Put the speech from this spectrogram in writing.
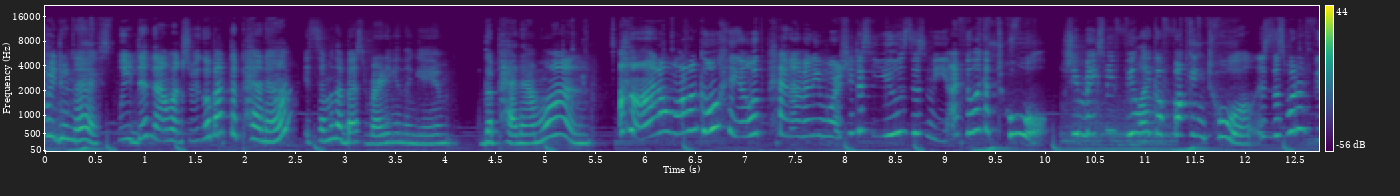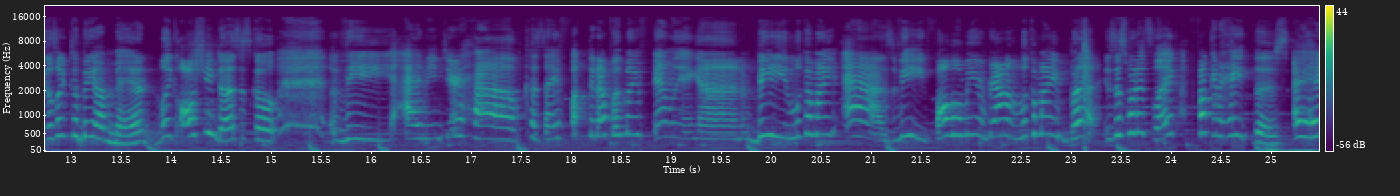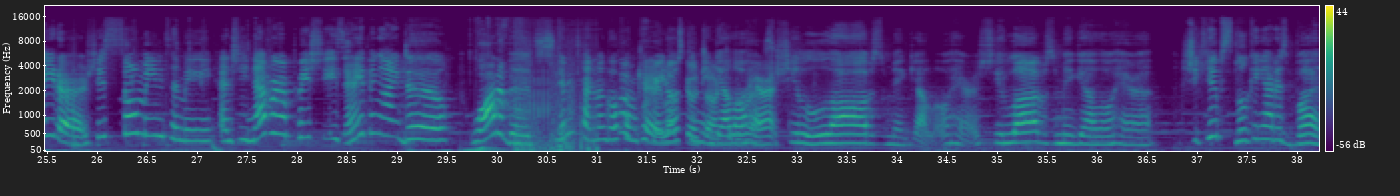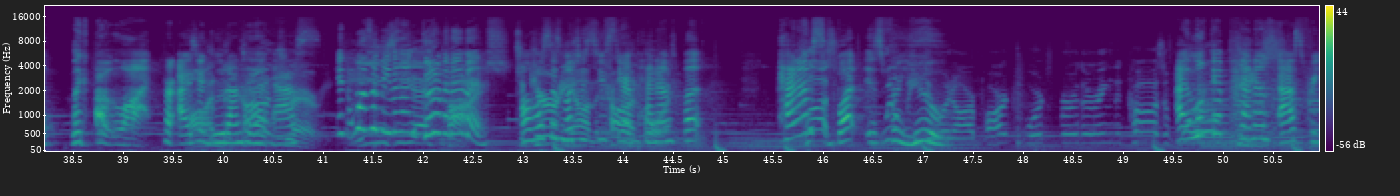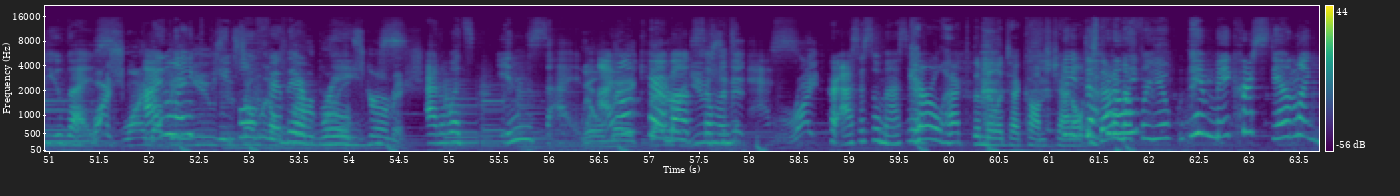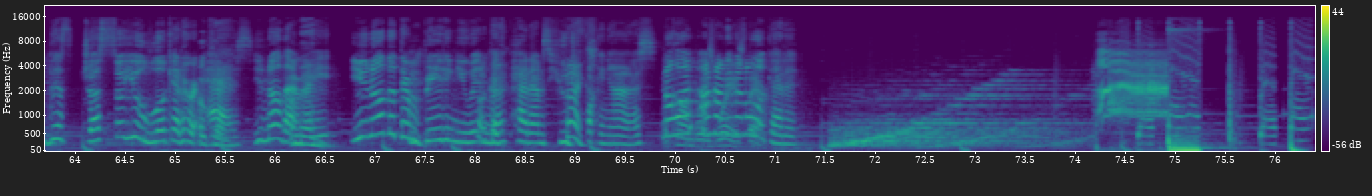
should we do next? We did that one. Should we go back to Panam? It's some of the best writing in the game. The Panam one. I don't want to go hang out with Panam anymore. She just uses me. I feel like a tool. She makes me feel like a fucking tool. Is this what it feels like to be a man? Like, all she does is go, V, I need your help because I fucked it up with my family again. V, look at my ass. V, follow me around. Look at my butt. Is this what it's like? I hate this. I hate her. She's so mean to me. And she never appreciates anything I do. Waterbits. Didn't Tenma go from Okay, Kratos go to talk to Miguel O'Hara? rest. She loves Miguel O'Hara. She loves Miguel O'Hara. She keeps looking at his butt. Like, a lot. Her eyes are glued the onto that ass. It wasn't even that good of an pie. image. Almost as much as the you stare at convoy. Panam's butt. Panam's Plus, butt is we'll for you. our part the cause of I look at Panam's peace. ass for you guys. Why should wind I like people for their third brains skirmish? and what's inside. We'll I don't care about use of someone's it ass. right Her ass is so massive. Carol hacked the Militech comms channel. Is that enough for you? They make her stand like this just so you look at her Okay. ass. You know that, I'm in. right? You know that they're mm. baiting you in Okay. with Panam's huge Thanks. fucking ass. No, what? I'm not even gonna there. look at it. Bye.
